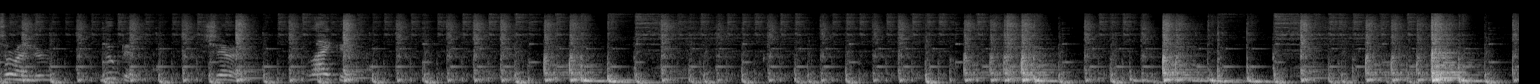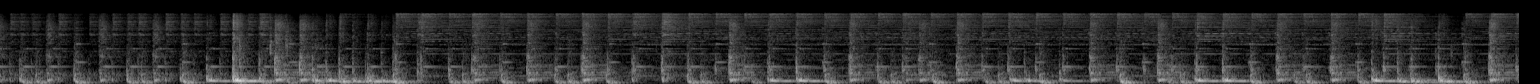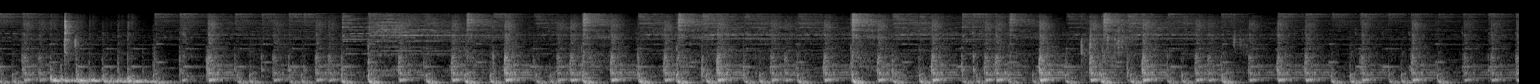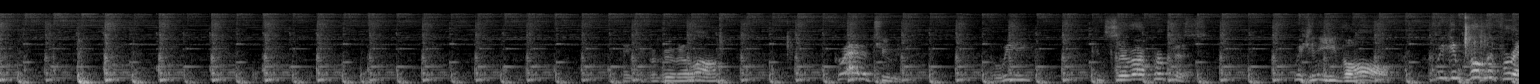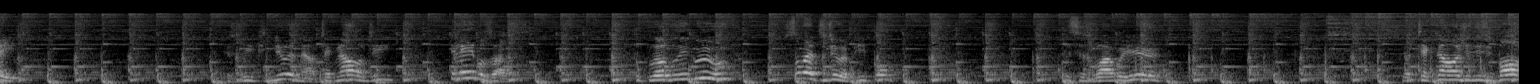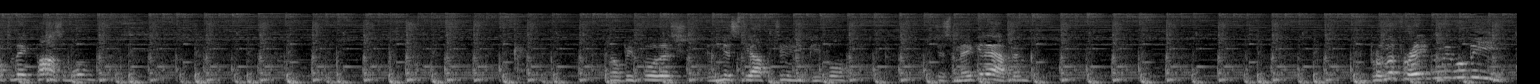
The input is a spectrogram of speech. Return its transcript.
Surrender, loop it, share it, like it. Grooving along. Gratitude. We can serve our purpose. We can evolve. We can proliferate. Because we can do it now. Technology enables us to globally groove. So let's do it, people. This is why we're here. The technology has evolved to make possible. Don't be foolish and miss the opportunity, people. Just make it happen. And proliferate and we will be.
